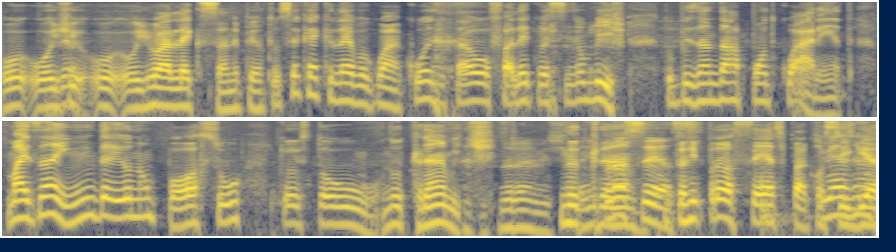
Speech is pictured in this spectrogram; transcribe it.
Ho- Hoje, ho- hoje o Alexander perguntou: você quer que leve alguma coisa e tal? Eu falei com assim: não, bicho, tô precisando dar uma ponto 40. Mas ainda eu não posso, que eu estou no trâmite. Trâmite. No Tem trâmite. processo. Estou em processo para conseguir a,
